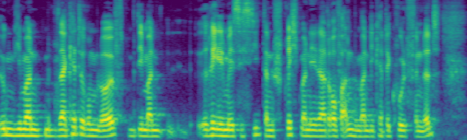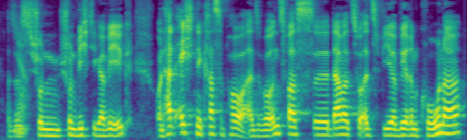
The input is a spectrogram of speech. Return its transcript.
irgendjemand mit einer Kette rumläuft, mit dem man regelmäßig sieht, dann spricht man ihn darauf an, wenn man die Kette cool findet. Also ja. ist schon schon ein wichtiger Weg und hat echt eine krasse Power. Also bei uns war es äh, damals so, als wir während Corona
